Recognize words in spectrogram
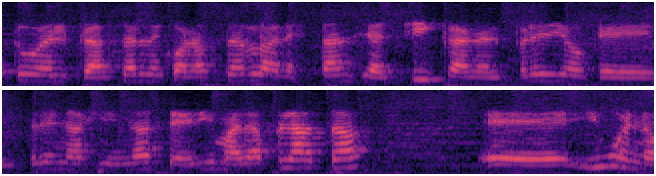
tuve el placer de conocerlo en Estancia Chica, en el predio que entrena Gimnasia de Grima La Plata. Eh, y bueno,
